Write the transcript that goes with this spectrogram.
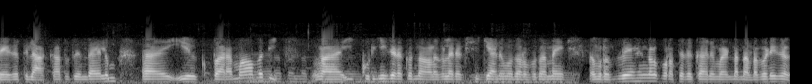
വേഗത്തിലാക്കാത്തത്. എന്തായാലും ഈ പരമാവധി ഈ കുടുങ്ങിക്കിടക്കുന്ന ആളുകളെ രക്ഷിക്കാനും അതോടൊപ്പം തന്നെ മൃതദേഹങ്ങൾ പുറത്തെടുക്കാനും വേണ്ട നടപടികൾ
